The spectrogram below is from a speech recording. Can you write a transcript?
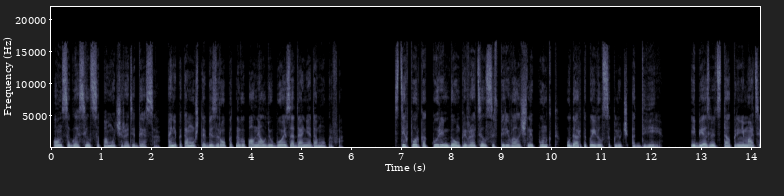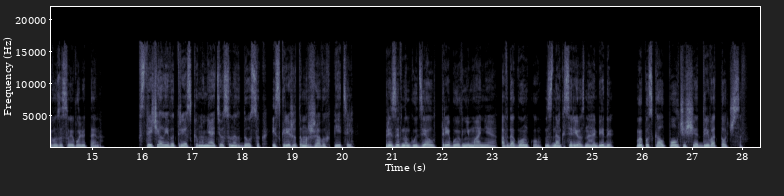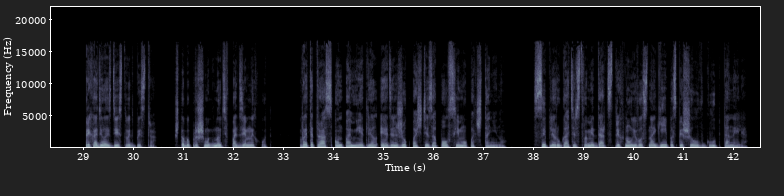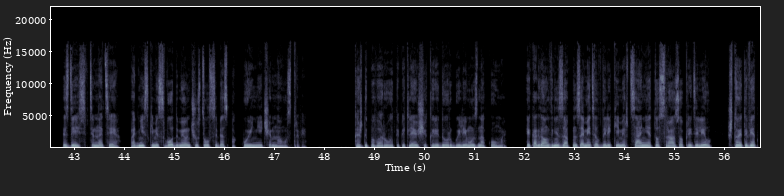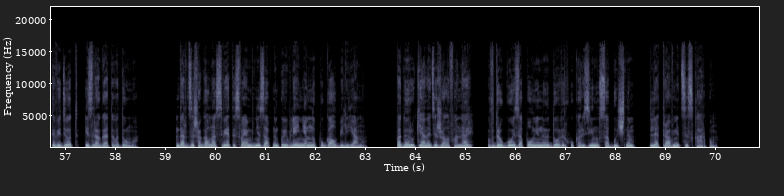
Он согласился помочь ради Десса, а не потому, что безропотно выполнял любое задание домографа. С тех пор, как корень дом превратился в перевалочный пункт, у Дарта появился ключ от двери. И безлюдь стал принимать его за своего лютена. Встречал его треском неотесанных досок и скрежетом ржавых петель, призывно гудел, требуя внимания, а вдогонку, в знак серьезной обиды, выпускал полчища древоточцев. Приходилось действовать быстро, чтобы прошмыгнуть в подземный ход. В этот раз он помедлил, и один жук почти заполз ему под штанину. Сыпля ругательствами, Дарт стряхнул его с ноги и поспешил вглубь тоннеля. Здесь, в темноте, под низкими сводами, он чувствовал себя спокойнее, чем на острове. Каждый поворот и петляющий коридор были ему знакомы, и когда он внезапно заметил вдалеке мерцание, то сразу определил, что эта ветка ведет из рогатого дома. Дарт зашагал на свет и своим внезапным появлением напугал Бельяну. В одной руке она держала фонарь, в другой — заполненную доверху корзину с обычным для травницы скарбом.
